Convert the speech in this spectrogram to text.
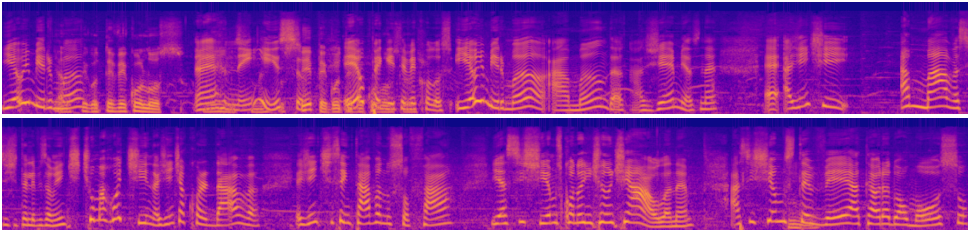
E eu e minha irmã. Ela pegou TV Colosso. É, Isso, nem né? isso. Você pegou TV Eu Colosso. peguei TV eu. Colosso. E eu e minha irmã, a Amanda, as gêmeas, né? é, a gente amava assistir televisão. A gente tinha uma rotina. A gente acordava, a gente sentava no sofá e assistíamos quando a gente não tinha aula, né? Assistíamos TV até a hora do almoço.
